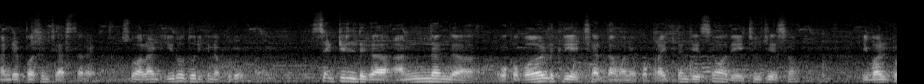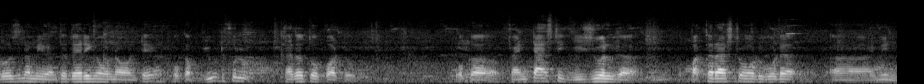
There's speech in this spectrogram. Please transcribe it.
హండ్రెడ్ పర్సెంట్ చేస్తారు ఆయన సో అలాంటి హీరో దొరికినప్పుడు సెటిల్డ్గా అందంగా ఒక వరల్డ్ క్రియేట్ చేద్దామని ఒక ప్రయత్నం చేసాం అది అచీవ్ చేసాం. ఇవాళ రోజున మేము ఎంత ధైర్యంగా ఉన్నామంటే ఒక బ్యూటిఫుల్ కథతో పాటు ఒక ఫ్యాంటాస్టిక్ విజువల్గా పక్క రాష్ట్రం వాడు కూడా ఐ మీన్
